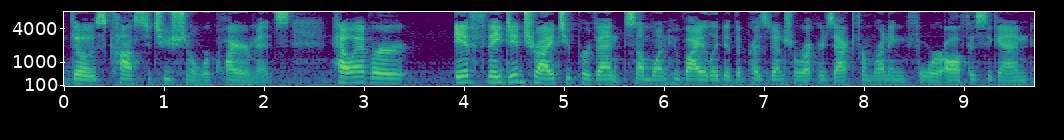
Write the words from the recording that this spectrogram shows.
those constitutional requirements. However, if they did try to prevent someone who violated the Presidential Records Act from running for office again,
